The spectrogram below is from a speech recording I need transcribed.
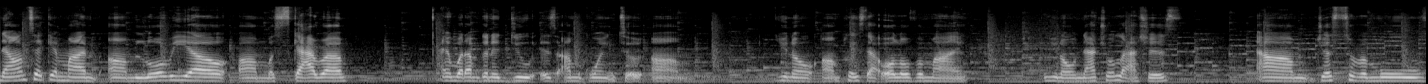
now I'm taking my um, L'Oreal um, mascara and what I'm gonna do is I'm going to um, you know um, place that all over my you know natural lashes um, just to remove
